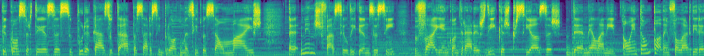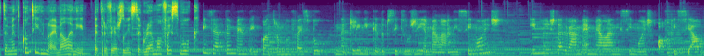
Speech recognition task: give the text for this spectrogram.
que, com certeza, se por acaso está a passar assim por alguma situação mais uh, menos fácil, digamos assim, vai encontrar as dicas preciosas da Melanie. Ou então podem falar diretamente contigo, não é, Melanie? Através do Instagram ou Facebook. Exatamente, encontram-me no Facebook na Clínica de Psicologia Melanie Simões e no Instagram é Melanie Simões Oficial,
